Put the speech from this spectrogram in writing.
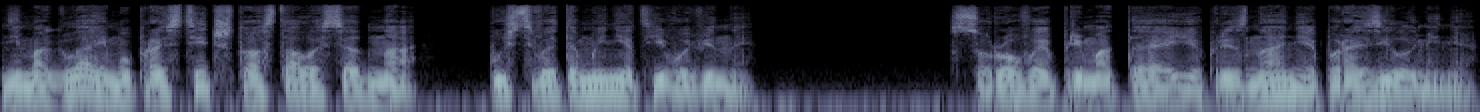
не могла ему простить, что осталась одна, пусть в этом и нет его вины. Суровая прямота ее признания поразила меня.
